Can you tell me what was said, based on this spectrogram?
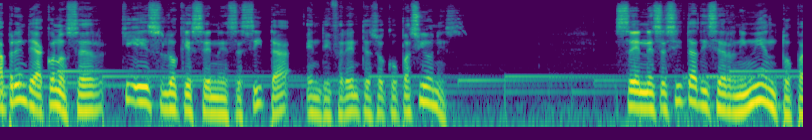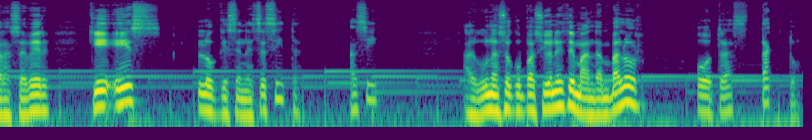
aprende a conocer qué es lo que se necesita en diferentes ocupaciones. Se necesita discernimiento para saber qué es lo que se necesita. Así, algunas ocupaciones demandan valor, otras tacto.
